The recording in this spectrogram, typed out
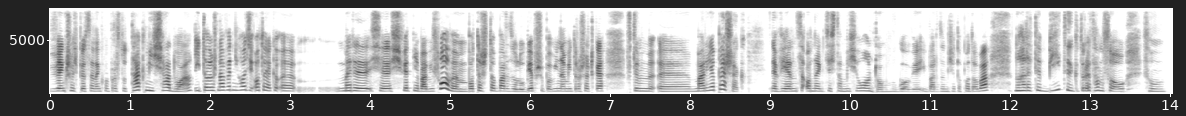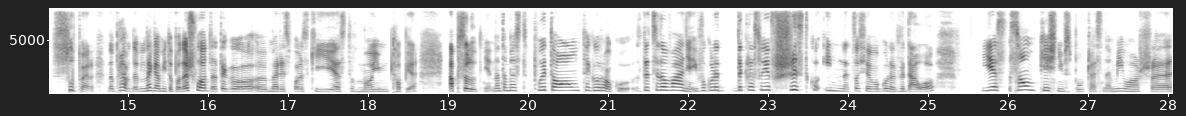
Większość piosenek po prostu tak mi siadła i to już nawet nie chodzi o to, jak e, Mary się świetnie bawi słowem, bo też to bardzo lubię, przypomina mi troszeczkę w tym e, Marię Peszek, więc one gdzieś tam mi się łączą w głowie i bardzo mi się to podoba, no ale te bity, które tam są, są super, naprawdę, mega mi to podeszło, dlatego e, Mary z Polski jest w moim topie, absolutnie. Natomiast płytą tego roku, zdecydowanie i w ogóle deklasuje wszystko inne, co się w ogóle wydało, jest, są pieśni współczesne. Miłosz, e,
